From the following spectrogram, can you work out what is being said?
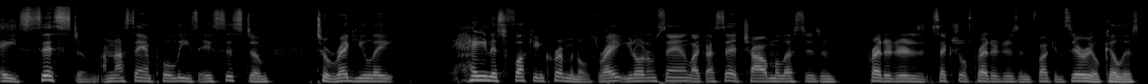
a system. I'm not saying police, a system to regulate heinous fucking criminals, right? You know what I'm saying? Like I said, child molesters and predators, sexual predators and fucking serial killers.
